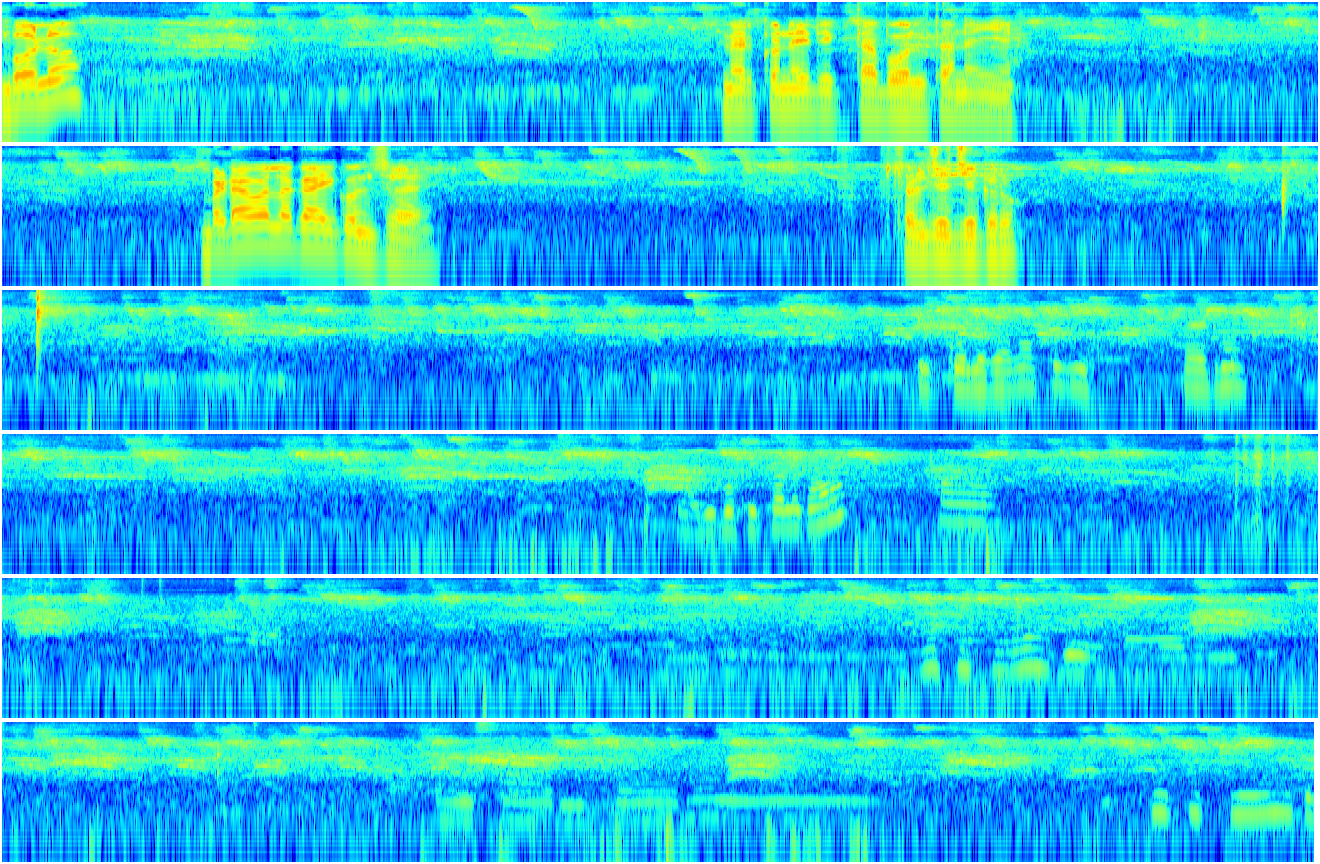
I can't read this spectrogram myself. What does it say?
बोलो। मेरे को नहीं दिखता, बोलता नहीं है। बड़ा वाला गाय कौन सा है? चल जे जे करो साइड में। को लगाओ Thank you.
